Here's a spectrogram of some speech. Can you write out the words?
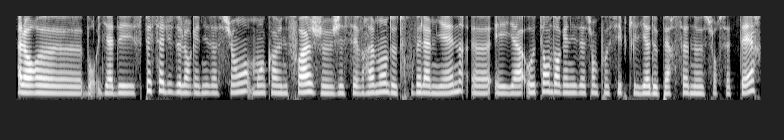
Alors, euh, bon, il y a des spécialistes de l'organisation. Moi, encore une fois, j'essaie vraiment de trouver la mienne. Euh, et il y a autant d'organisations possibles qu'il y a de personnes euh, sur cette terre.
